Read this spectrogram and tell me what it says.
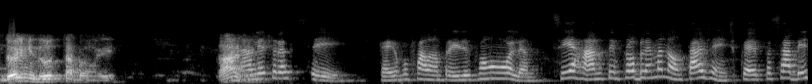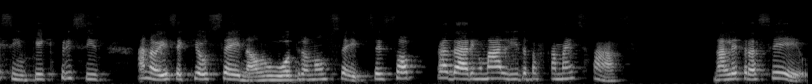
Dois minutos, tá bom aí. Tá, Na gente? letra C. Que aí eu vou falando para eles, vão olhando. Se errar, não tem problema não, tá, gente? Porque é para saber, sim, o que que precisa. Ah, não, esse aqui eu sei, não, o outro eu não sei. Vocês só para darem uma lida para ficar mais fácil. Na letra C,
